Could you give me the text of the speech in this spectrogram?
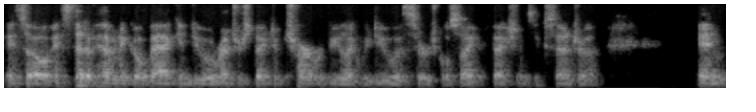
And so instead of having to go back and do a retrospective chart review like we do with surgical site infections, et cetera. And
